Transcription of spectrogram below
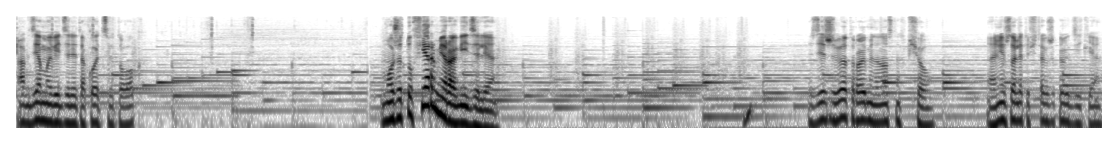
А где мы видели такой цветок? Может, у фермера видели? Здесь живет рой медоносных пчел. Они ждали точно так же, как дикие.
